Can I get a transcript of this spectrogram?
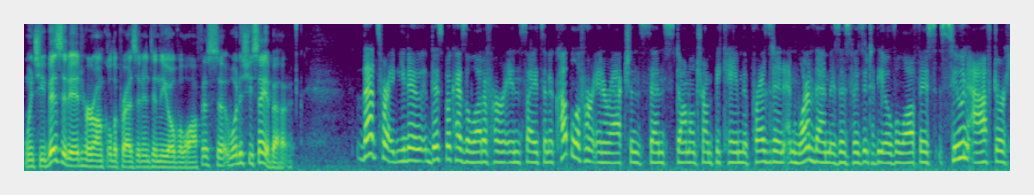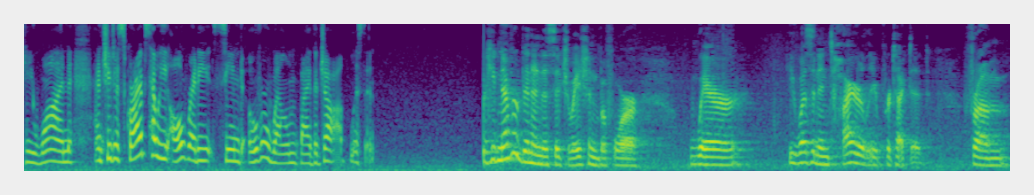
when she visited her uncle, the president, in the Oval Office. Uh, what does she say about it? That's right. You know, this book has a lot of her insights and a couple of her interactions since Donald Trump became the president. And one of them is his visit to the Oval Office soon after he won. And she describes how he already seemed overwhelmed by the job. Listen. He'd never been in a situation before where he wasn't entirely protected from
